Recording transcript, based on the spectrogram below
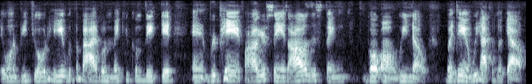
They want to beat you over the head with the Bible and make you convicted and repent for all your sins. All of these things go on, we know. But then we have to look out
